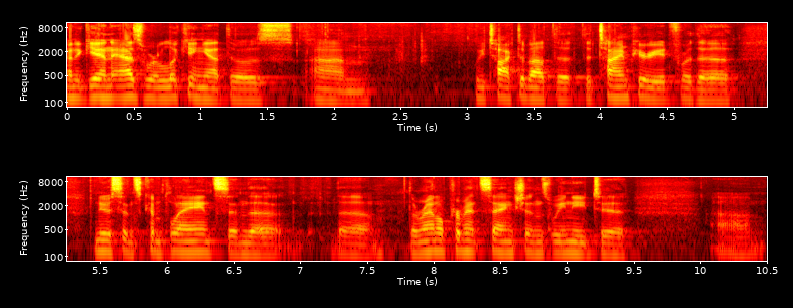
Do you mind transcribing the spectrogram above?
And again, as we're looking at those, um, we talked about the, the time period for the nuisance complaints and the, the the rental permit sanctions. We need to um,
